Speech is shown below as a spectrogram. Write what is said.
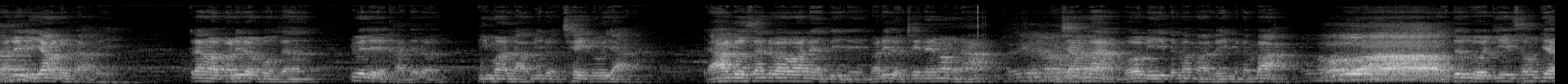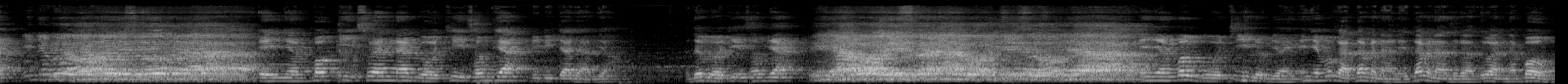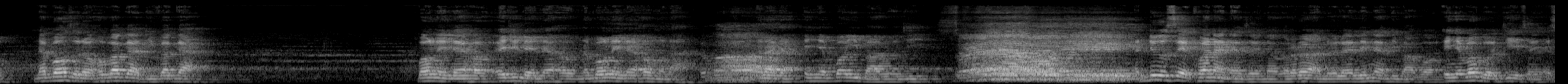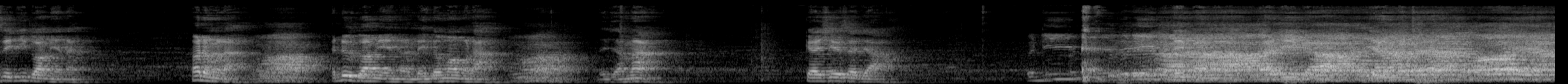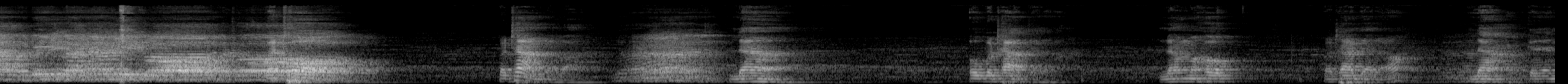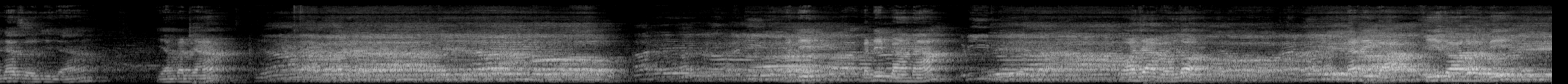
ဒါလေးတွေရအောင်လုပ်တာလေအဲ့ဒါမှဗာလိတော့ပုံစံတွေ့တဲ့အခါကျတော့ဒီမှာလာပြီးတော့ချိန်လို့ရတယ်ဒါလိုစံတဘာဝနဲ့သိနေဗာလိတော့ချိန်နိုင်မှာမလားဇာမဘောဘီသမတ်မှာလိန်မနပါ ဘုသူကိုကြည်ဆုံးဖြတ်အညဘုရားအညပုတ်ဤဆွဲနှက်ကိုကြည်ဆုံးဖြတ်တိတိကျကျပြောဘုသူကိုကြည်ဆုံးဖြတ်အညဘုရားဆွေနာကိုကြည်ဆုံးပြအညပုတ်ကိုကြည်လို့ပြောရင်အညပုတ်ကတပ္ပနာလေတပ္ပနာဆိုတော့သူကနှစ်ပုံနှစ်ပုံဆိုတော့ဟိုဘက်ကဒီဘက်ကပေါင်းနေလဲဟုတ်အဲ့ဒီလည်းလည်းဟုတ်နှစ်ပုံနေလည်းဟုတ်မလားအဲ့ဒါကြောင့်အညပုတ်ဤပါကိုကြည်ဆွေ ခွဲနိုင်တယ်ဆိုရင်တော့ဘယ်တော့အလွယ်လွယ်လေးနဲ့သိပါပေါ့အညပုတ်ကိုကြည်ဆိုရင်အစစ်ကြီးသွားမြင်လားဟုတ်တယ်မလားမှန်ပါအတုသွားမြင်တော့လိန်သုံးမမလားမှန်ပါဒါကြမှာကဲရှိစကြပတိပฏิပါဏာအတ္တိကယံပထပထောပထလာပါလံဥပထကြတာ လံမဟုတ်ပထကြတော့လံကဲအနတ်ဆိုကြည့်ကြယံပထပฏิပฏิပါဏာပတိဝါကြကုန်တော့တတိကကြည်တော်တို့သည်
